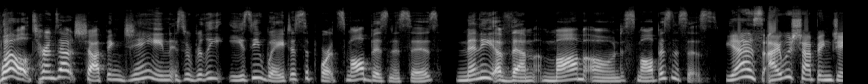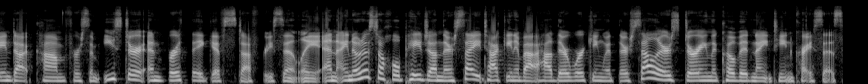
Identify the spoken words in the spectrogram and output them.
Well, turns out shopping Jane is a really easy way to support small businesses, many of them mom owned small businesses. Yes, I was shopping Jane.com for some Easter and birthday gift stuff recently, and I noticed a whole page on their site talking about how they're working with their sellers during the COVID 19 crisis.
